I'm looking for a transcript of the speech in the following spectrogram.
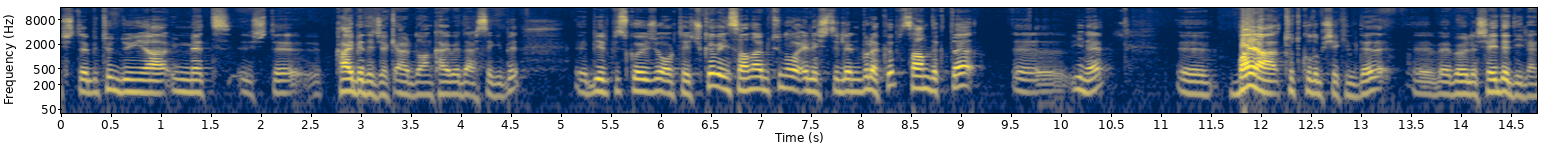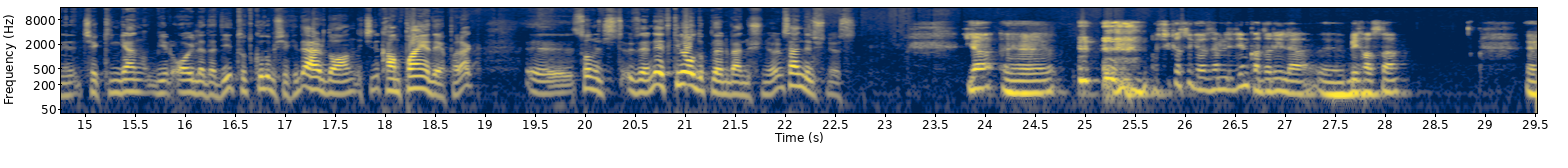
işte bütün dünya, ümmet işte kaybedecek Erdoğan kaybederse gibi bir psikoloji ortaya çıkıyor ve insanlar bütün o eleştirilerini bırakıp sandıkta e, yine e, bayağı tutkulu bir şekilde e, ve böyle şey de değil hani çekingen bir oyla da değil tutkulu bir şekilde Erdoğan için kampanya da yaparak e, sonuç üzerinde etkili olduklarını ben düşünüyorum. Sen ne düşünüyorsun? Ya e, açıkçası gözlemlediğim kadarıyla e, bilhassa e,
